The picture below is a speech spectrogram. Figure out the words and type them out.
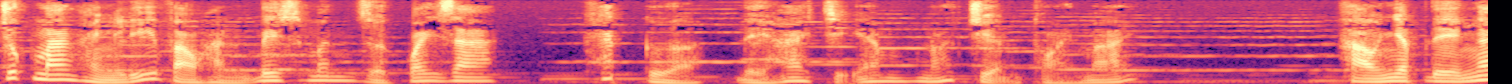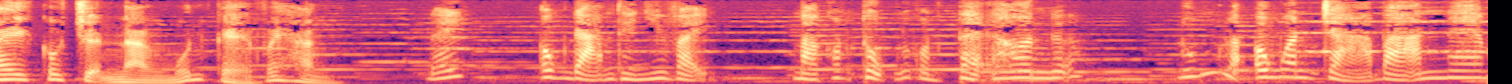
Trúc mang hành lý vào hẳn basement rồi quay ra, khép cửa để hai chị em nói chuyện thoải mái. Hảo nhập đề ngay câu chuyện nàng muốn kể với Hằng. Đấy, ông Đạm thì như vậy, mà con Thục nó còn tệ hơn nữa. Đúng là ông ăn trả bà ăn nem.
